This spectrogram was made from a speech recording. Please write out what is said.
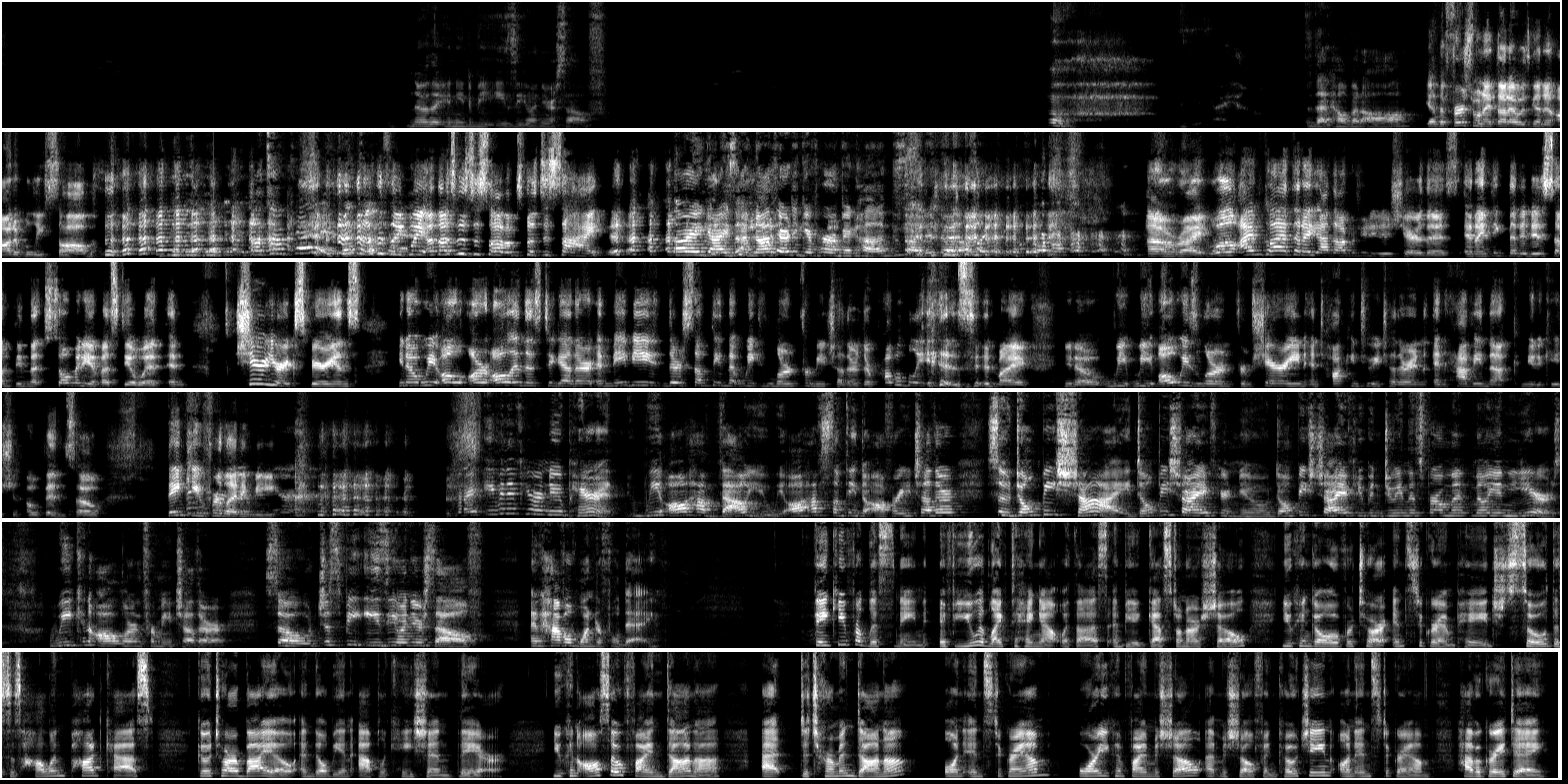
Know that you need to be easy on yourself. Oh. Did that help at all? Yeah, the first one I thought I was gonna audibly sob. That's okay. That's I was okay. like, wait, I'm not supposed to sob. I'm supposed to sigh. Sorry, guys. I'm not there to give her a big hug, so I didn't know I. All right. Well, I'm glad that I got the opportunity to share this, and I think that it is something that so many of us deal with. And share your experience. You know, we all are all in this together, and maybe there's something that we can learn from each other. There probably is. In my, you know, we we always learn from sharing and talking to each other and and having that communication open. So, thank you for letting me. Right? Even if you're a new parent, we all have value. We all have something to offer each other. So don't be shy. Don't be shy if you're new. Don't be shy if you've been doing this for a million years. We can all learn from each other. So just be easy on yourself and have a wonderful day. Thank you for listening. If you would like to hang out with us and be a guest on our show, you can go over to our Instagram page. So this is Holland Podcast. Go to our bio and there'll be an application there. You can also find Donna at Determined Donna on Instagram, or you can find Michelle at Michelle Finn Coaching on Instagram. Have a great day.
